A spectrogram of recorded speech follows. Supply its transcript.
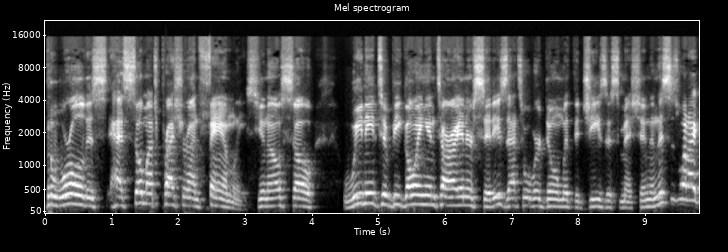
The world is has so much pressure on families you know? So we need to be going into our inner cities. That's what we're doing with the Jesus mission. And this is what I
